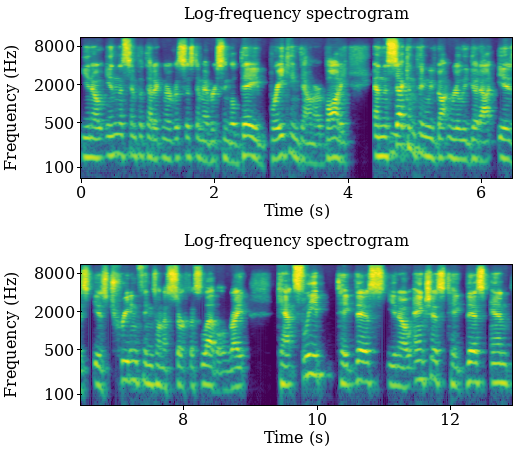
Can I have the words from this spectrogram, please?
you know in the sympathetic nervous system every single day breaking down our body. And the mm-hmm. second thing we've gotten really good at is is treating things on a surface level right? Can't sleep take this you know anxious take this. And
